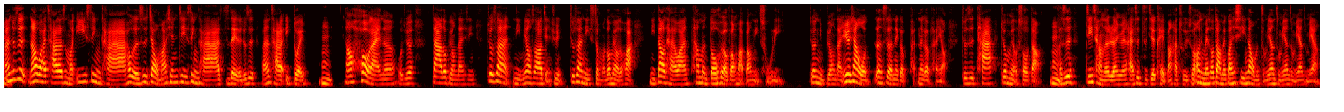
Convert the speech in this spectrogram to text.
反正就是，然后我还查了什么 eSIM 卡啊，或者是叫我妈先寄 SIM 卡啊之类的，就是反正查了一堆。嗯，然后后来呢，我觉得大家都不用担心，就算你没有收到简讯，就算你什么都没有的话，你到台湾，他们都会有方法帮你处理。就是你不用担心，因为像我认识的那个朋那个朋友，就是他就没有收到，嗯，可是机场的人员还是直接可以帮他处理说，说哦，你没收到没关系，那我们怎么样怎么样怎么样怎么样，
